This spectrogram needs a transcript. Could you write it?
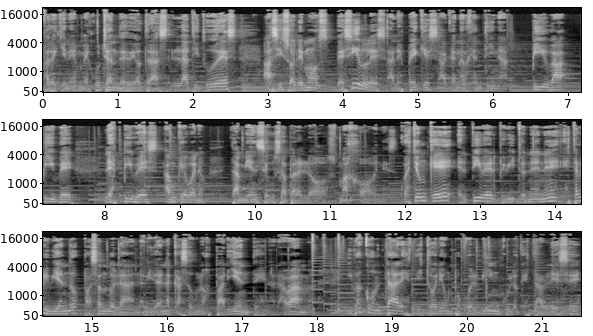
para quienes me escuchan desde otras latitudes, así solemos decirles a los peques acá en Argentina, piba, pibe, les pibes, aunque bueno, también se usa para los más jóvenes. Cuestión que el pibe, el pibito, el nene, está viviendo, pasando la Navidad en la casa de unos parientes en Alabama, y va a contar esta historia un poco el vínculo que establece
